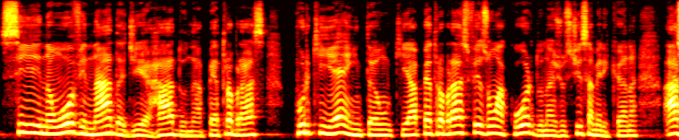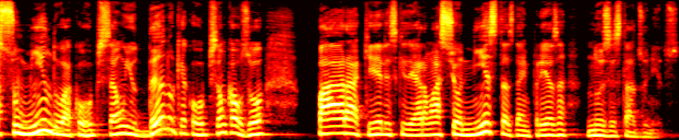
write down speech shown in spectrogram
se não houve nada de errado na Petrobras, por que é então que a Petrobras fez um acordo na justiça americana assumindo a corrupção e o dano que a corrupção causou para aqueles que eram acionistas da empresa nos Estados Unidos.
